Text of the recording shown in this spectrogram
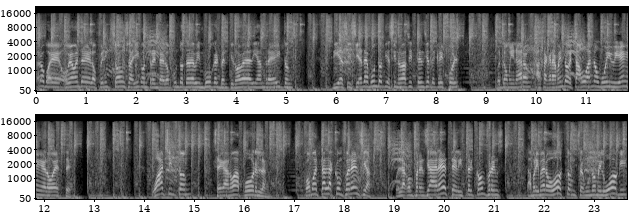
Pero pues obviamente los Phoenix Suns allí con 32 puntos de Devin Booker, 29 de DeAndre Ayton, 17 puntos, 19 asistencias de Chris Paul. Pues dominaron a Sacramento que está jugando muy bien en el oeste. Washington se ganó a Portland. ¿Cómo están las conferencias? Pues la conferencia del este, el Easter Conference, la primero Boston, segundo Milwaukee,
